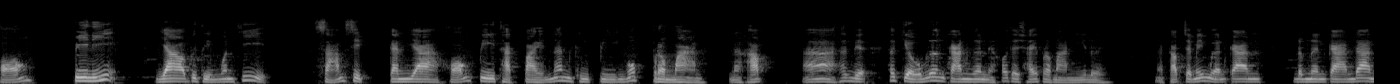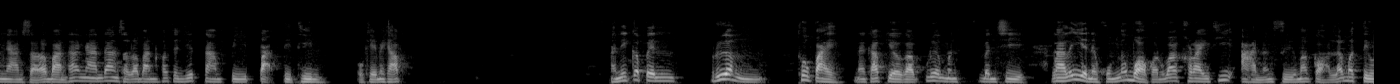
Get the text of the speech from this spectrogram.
ของปีนี้ยาวไปถึงวันที่ 30 กันยาของปีถัดไปนั่นคือปีงบประมาณนะครับอ่าถ้าเดียถ้าเกี่ยวกับเรื่องการเงินเนี่ยเขาจะใช้ประมาณนี้เลยนะครับจะไม่เหมือนการดำเนินการด้านงานสารบัญถ้างานด้านสารบัญเขาจะยึดตามปีปฏิทินโอเคไหมครับ อันนี้ก็เป็นเรื่องทั่วไปนะครับ เกี่ยวกับเรื่องบัญชีรายละเอียดเนี่ยผมต้องบอกก่อนว่าใครที่อ่านหนังสือมาก่อน แล้วมาติว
